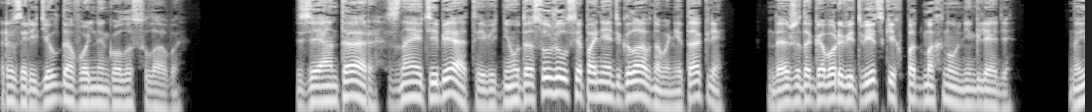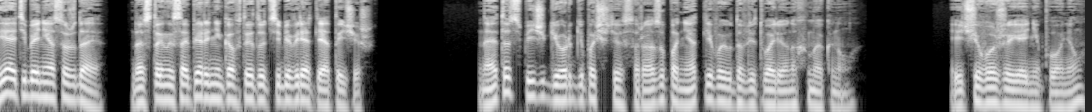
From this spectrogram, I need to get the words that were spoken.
разрядил довольный голос Славы. «Зиантар, зная тебя, ты ведь не удосужился понять главного, не так ли? Даже договор Витвицких подмахнул, не глядя. Но я тебя не осуждаю. Достойных соперников ты тут себе вряд ли отыщешь. На этот спич Георгий почти сразу понятливо и удовлетворенно хмыкнул. И чего же я не понял?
